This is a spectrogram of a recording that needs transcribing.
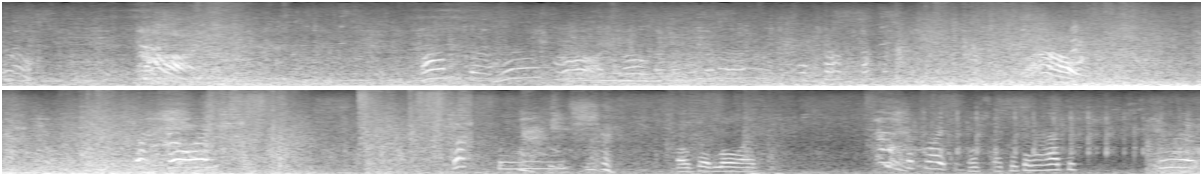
Jump. God! Come the hell on! No, no, no, no, no, no. Wow! Duck, boy! Duck, please! Oh, good lord. That's right. Looks like we're gonna have to do this.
